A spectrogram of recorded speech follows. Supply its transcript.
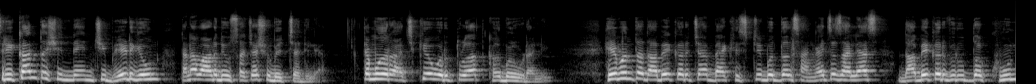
श्रीकांत शिंदे यांची भेट घेऊन त्यांना वाढदिवसाच्या शुभेच्छा दिल्या. त्यामुळे राजकीय वर्तुळात खळबळ उडाली. हेमंत दाबेकरच्या बॅक हिस्ट्रीबद्दल सांगायचं झाल्यास दाबेकर विरुद्ध खून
